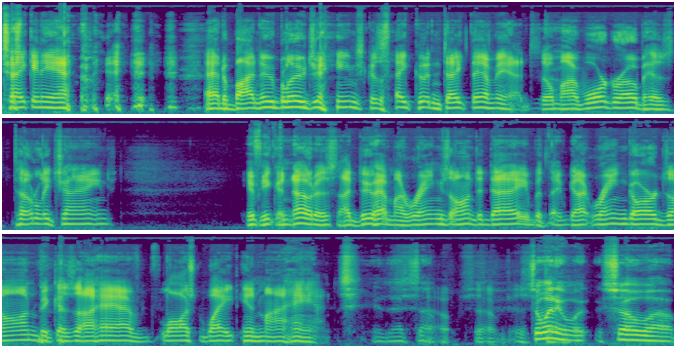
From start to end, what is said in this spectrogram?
taken in. I had to buy new blue jeans because they couldn't take them in. So my wardrobe has totally changed. If you can notice, I do have my rings on today, but they've got ring guards on because I have lost weight in my hands. That's. So, so, just, So uh, anyway, so uh,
